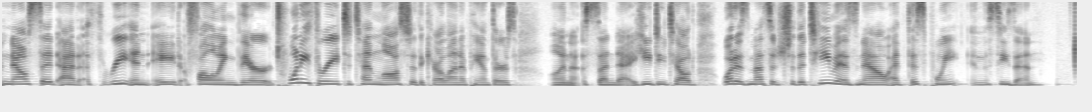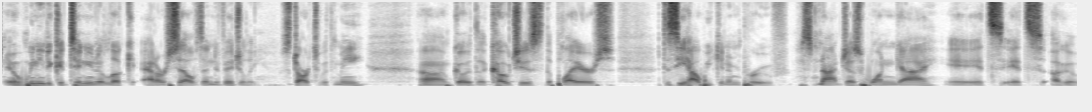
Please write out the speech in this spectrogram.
now sit at 3 and 8 following their 23 to 10 loss to the Carolina Panthers on Sunday. He detailed what his message to the team is now at this point in the season you know, we need to continue to look at ourselves individually. Starts with me. Uh, go to the coaches, the players, to see how we can improve. It's not just one guy. It's it's a,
